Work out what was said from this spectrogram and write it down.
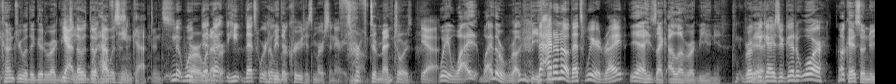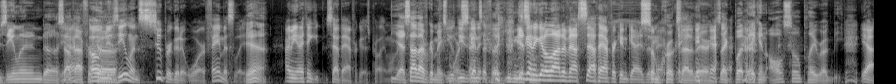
country with a good rugby Yeah, team tho- tho- would have was his- team captains no, well, or that- whatever. that- he, that's where he'll the- recruit his mercenaries from. to mentors. Yeah. Wait, why? Why the rugby? Th- I don't know. That's weird, right? Yeah, he's like, I love rugby union. Rugby Yeah. guys are good at war. Okay, so New Zealand, uh, South Yeah. Africa. Oh, New Zealand's super good at war, famously. Yeah. I mean, I think South Africa is probably more. Yeah, South Africa makes more he's sense. Gonna, like he's get gonna get a lot of uh, South African guys. in some crooks out of there. It's like, but they can also play rugby. Yeah.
